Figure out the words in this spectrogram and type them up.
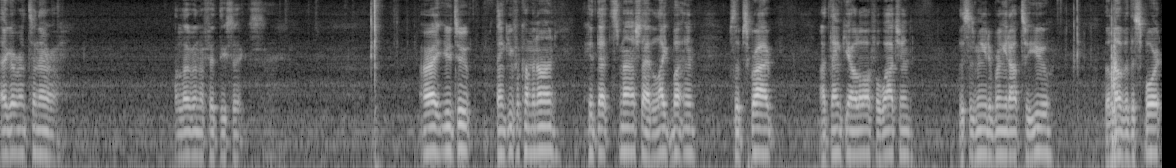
Edgar Rentanera. 11 of 56. Alright, YouTube. Thank you for coming on. Hit that smash that like button. Subscribe. I thank y'all all for watching. This is me to bring it out to you. The love of the sport.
